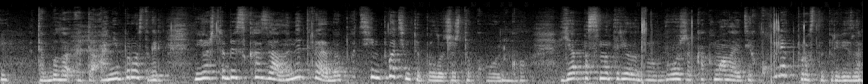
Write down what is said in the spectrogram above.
Это было, это, они просто говорят, ну я ж тобі сказала, не треба, потім, потім ти получиш ту кульку. Я посмотрела, думаю, боже, как мало этих кулек просто привезла.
